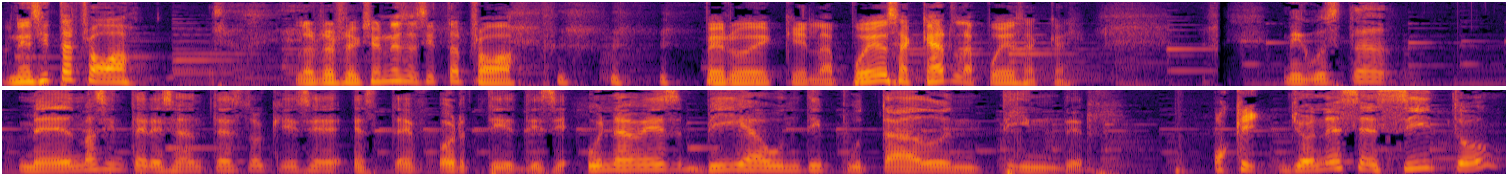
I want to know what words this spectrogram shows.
Necesita trabajo. La reflexión necesita trabajo. Pero de que la puede sacar, la puede sacar. Me gusta, me es más interesante esto que dice Steph Ortiz. Dice, una vez vi a un diputado en Tinder. Ok, Yo necesito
